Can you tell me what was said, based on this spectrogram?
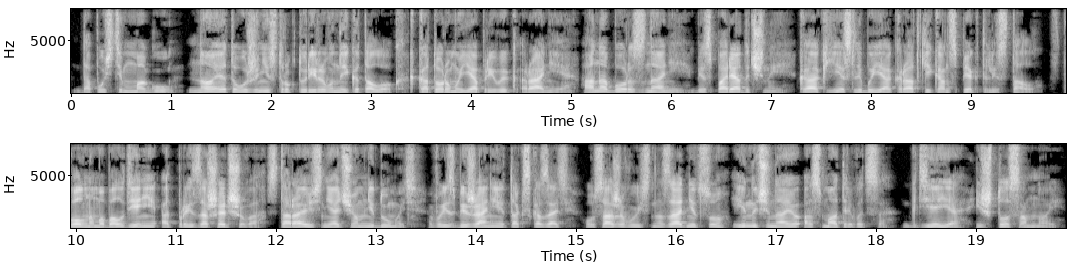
допустим, могу. Но это уже не структурированный каталог, к которому я привык ранее, а набор знаний, беспорядочный, как если бы я краткий конспект листал. В полном обалдении от произошедшего стараюсь ни о чем не думать. В избежании, так сказать, усаживаюсь на задницу и начинаю осматриваться, где я и что со мной.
